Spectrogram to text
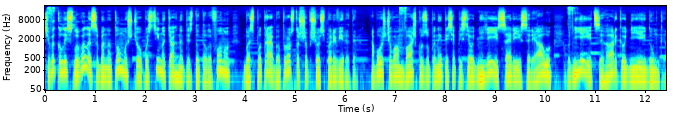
Чи ви колись ловили себе на тому, що постійно тягнетесь до телефону без потреби, просто щоб щось перевірити? Або що вам важко зупинитися після однієї серії серіалу, однієї цигарки, однієї думки?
